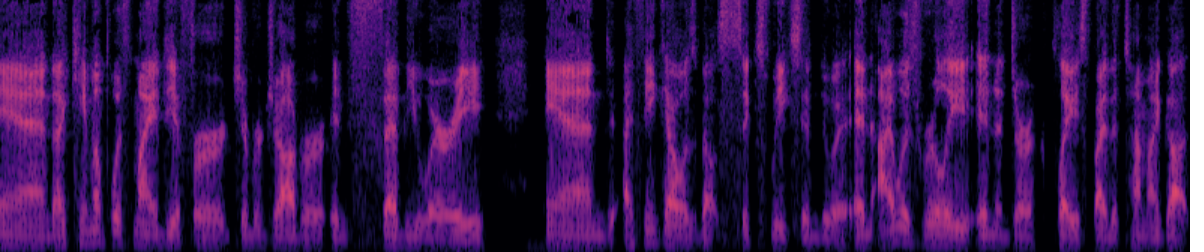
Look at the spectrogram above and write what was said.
and I came up with my idea for Jibber Jobber in February, and I think I was about six weeks into it, and I was really in a dark place by the time I got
